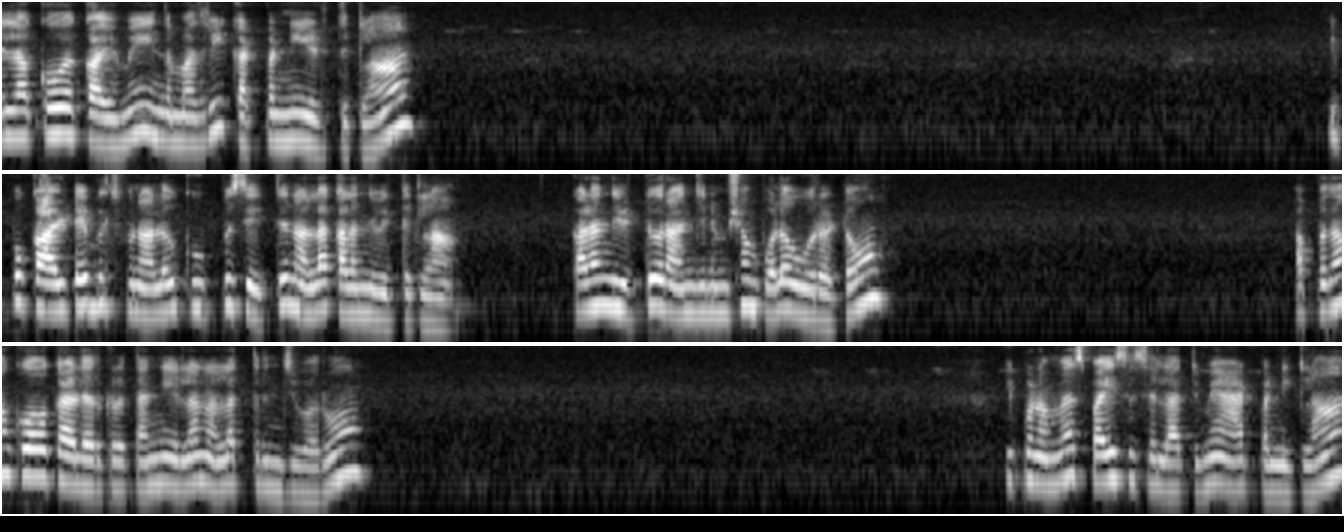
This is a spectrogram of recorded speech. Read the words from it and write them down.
எல்லா கோவக்காயுமே இந்த மாதிரி கட் பண்ணி எடுத்துக்கலாம். இப்போது கால் டேபிள் ஸ்பூன் அளவுக்கு உப்பு சேர்த்து நல்லா கலந்து விட்டுக்கலாம். கலந்து விட்டு ஒரு அஞ்சு நிமிஷம் போல் ஊறட்டும். அப்போ தான் கோவக்காயில் இருக்கிற தண்ணியெல்லாம் நல்லா திரிஞ்சு வரும். இப்போ நம்ம ஸ்பைசஸ் எல்லாத்தையுமே ஆட் பண்ணிக்கலாம்.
